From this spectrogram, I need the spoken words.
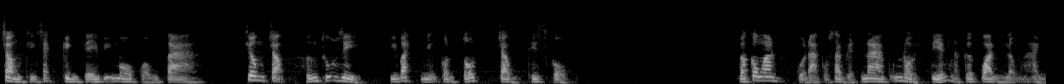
trong chính sách kinh tế vĩ mô của ông ta, chứ ông Trọng hứng thú gì khi bắt những con tốt trong Tisco. Và công an của Đảng Cộng sản Việt Nam cũng nổi tiếng là cơ quan lộng hành,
